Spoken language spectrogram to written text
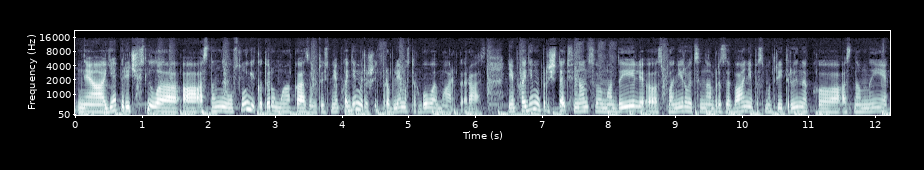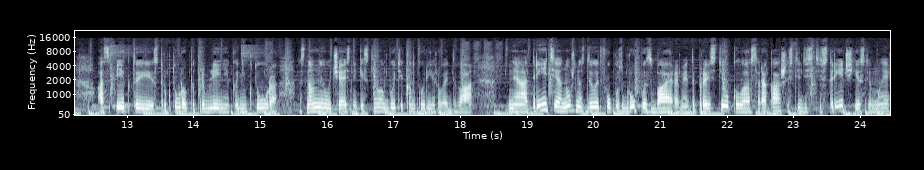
Э, я перечислила а, основные услуги, которые мы оказываем. То есть необходимо решить проблему с торговой маркой, раз. Необходимо прочитать финансовую модель, э, спланировать ценообразование, посмотреть рынок, э, основные аспекты, структура потребления, конъюнктура, основные участники, с кем вы будете конкурировать, два. Третье, нужно сделать фокус-группы с байерами. Это провести около 40-60 встреч, если мы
